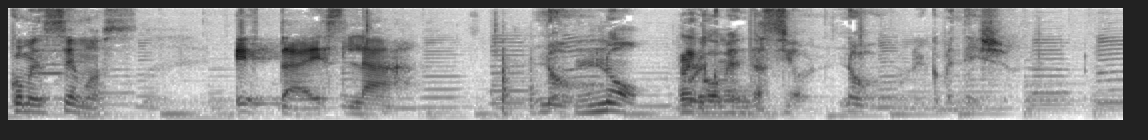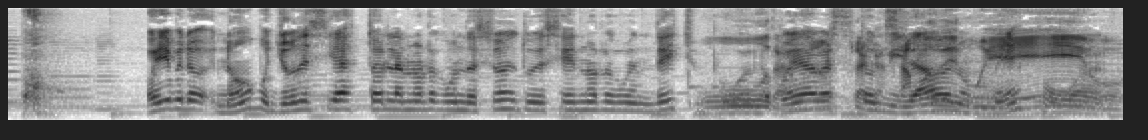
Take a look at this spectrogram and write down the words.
comencemos. Esta es la no No recomendación. No recommendation. Oye, pero no, pues yo decía esto en la no recomendación y tú decías no recommendation. pues, Puta, puede haberse olvidado de en un mes. pues.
